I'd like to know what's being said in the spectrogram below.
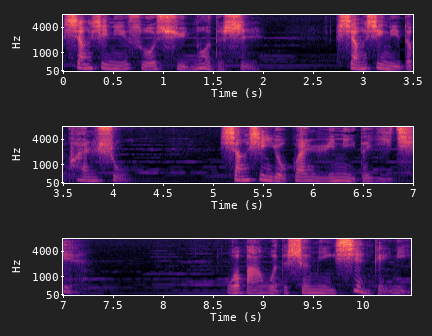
相信你所许诺的事，相信你的宽恕。相信有关于你的一切，我把我的生命献给你，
